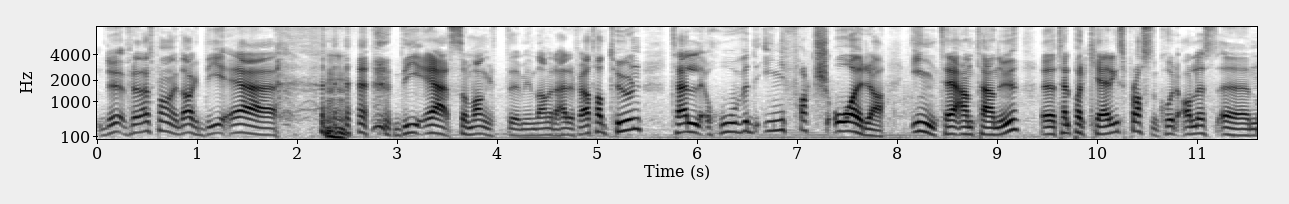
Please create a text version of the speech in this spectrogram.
Du, fredagsplanene i dag, de er De er så mangt, mine damer og herrer. For jeg har tatt turen til hovedinnfartsåra inn til NTNU. eh, Til parkeringsplassen hvor alle eh,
